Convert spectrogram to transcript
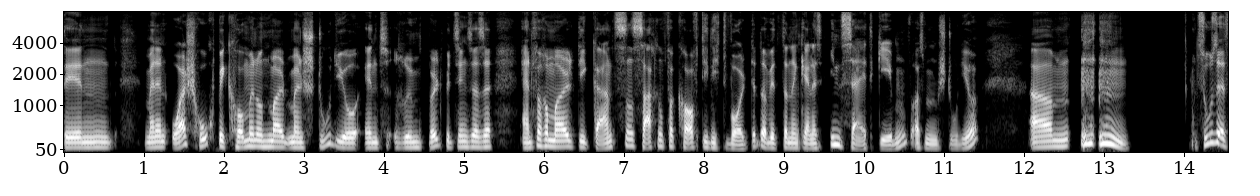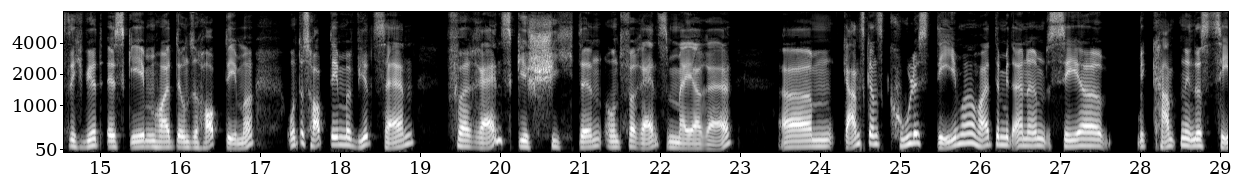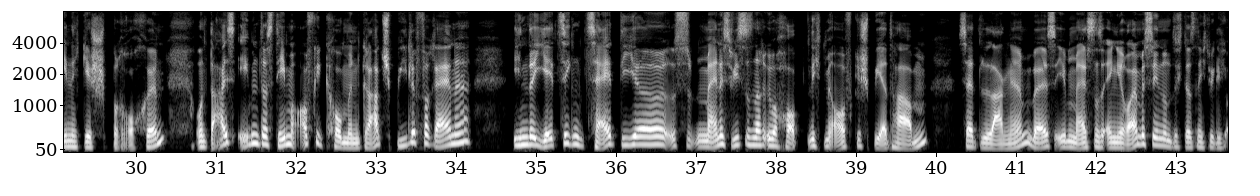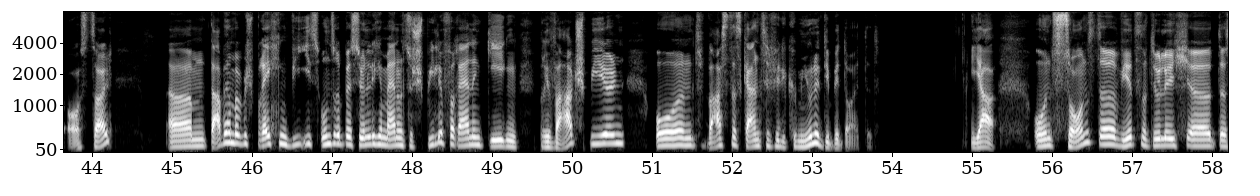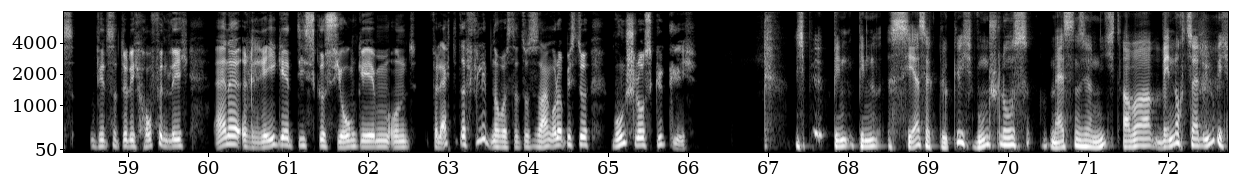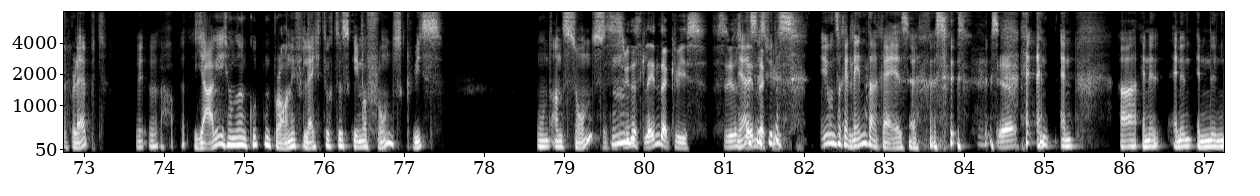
den, meinen Arsch hochbekommen und mal mein Studio entrümpelt, beziehungsweise einfach einmal die ganzen Sachen verkauft, die ich nicht wollte. Da wird es dann ein kleines Insight geben aus meinem Studio. Ähm, zusätzlich wird es geben heute unser Hauptthema und das Hauptthema wird sein Vereinsgeschichten und Vereinsmeierei. Ähm, ganz, ganz cooles Thema. Heute mit einem sehr Bekannten in der Szene gesprochen. Und da ist eben das Thema aufgekommen. Gerade Spielevereine in der jetzigen Zeit, die ja meines Wissens nach überhaupt nicht mehr aufgesperrt haben, seit langem, weil es eben meistens enge Räume sind und sich das nicht wirklich auszahlt. Ähm, da werden wir besprechen, wie ist unsere persönliche Meinung zu Spielevereinen gegen Privatspielen und was das Ganze für die Community bedeutet. Ja, und sonst äh, wird es natürlich, äh, das wird es natürlich hoffentlich eine rege Diskussion geben und vielleicht hat der Philipp noch was dazu zu sagen oder bist du wunschlos glücklich? Ich bin, bin sehr, sehr glücklich, wunschlos meistens ja nicht, aber wenn noch Zeit übrig bleibt, äh, jage ich unseren guten Brownie vielleicht durch das Game of Thrones Quiz und ansonsten. Das ist wie das Länderquiz. Das ist wie das ja, Länderquiz. es ist wie, das, wie unsere Länderreise. ja. ein, ein, äh, eine, eine, eine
